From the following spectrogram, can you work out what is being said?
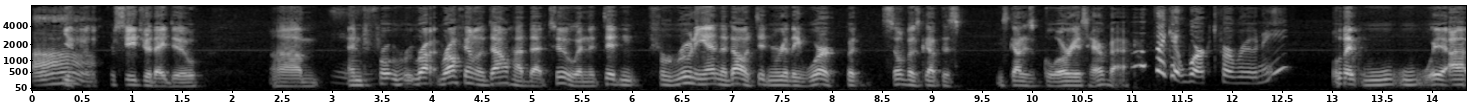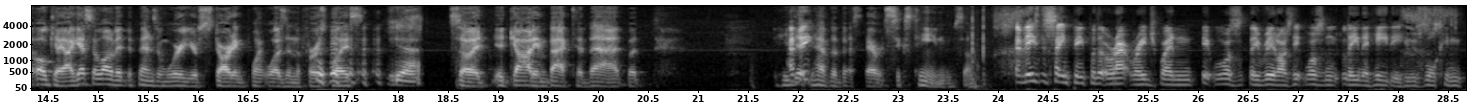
ah. you know, the procedure they do. Um, yeah. And for Rafael Nadal had that too, and it didn't for Rooney and Nadal. It didn't really work. But Silva's got this. He's got his glorious hair back. I don't think it worked for Rooney. Well, we, uh, okay, I guess a lot of it depends on where your starting point was in the first place. yeah. So it, it got him back to that, but he didn't have the best hair at 16. So. Are these the same people that were outraged when it was they realised it wasn't Lena Headey who was walking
